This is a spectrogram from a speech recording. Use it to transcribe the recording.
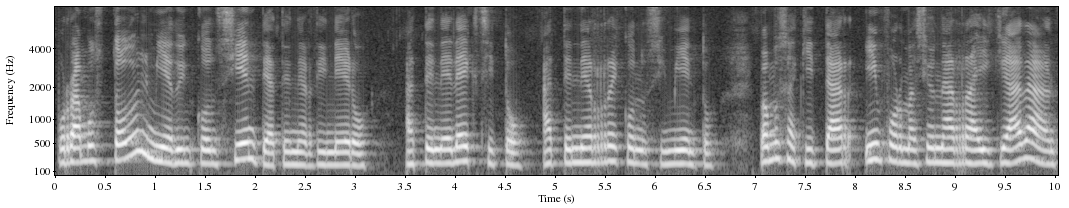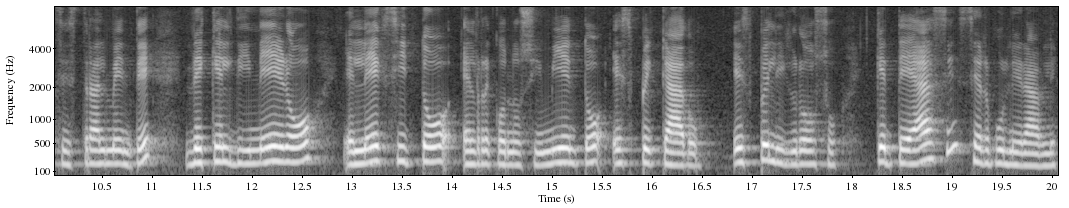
Borramos todo el miedo inconsciente a tener dinero, a tener éxito, a tener reconocimiento. Vamos a quitar información arraigada ancestralmente de que el dinero, el éxito, el reconocimiento es pecado, es peligroso, que te hace ser vulnerable.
